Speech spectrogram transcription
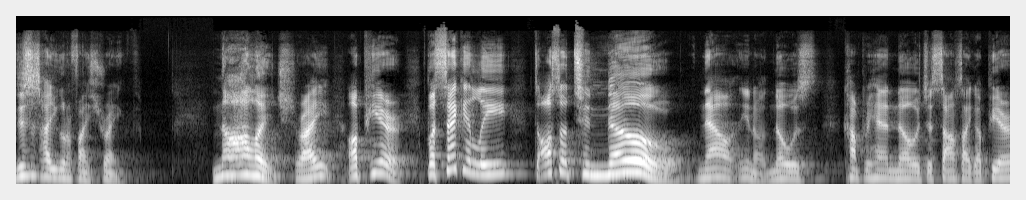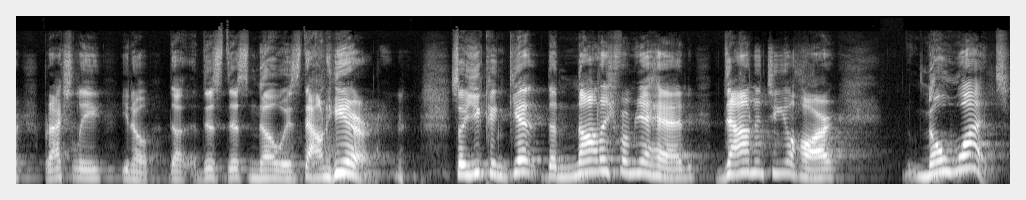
This is how you're going to find strength. Knowledge, right? Up here. But secondly, also to know. Now, you know, know is comprehend, know, it just sounds like up here, but actually, you know, the, this, this know is down here. so you can get the knowledge from your head down into your heart. Know what?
